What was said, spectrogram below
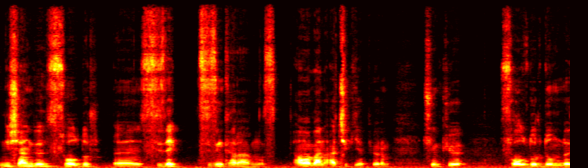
nişangahı soldur e, size sizin kararınız. Ama ben açık yapıyorum. Çünkü soldurduğumda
